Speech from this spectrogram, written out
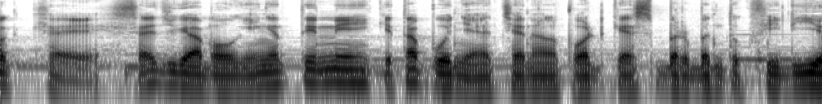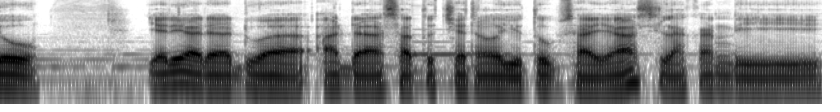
Oke saya juga mau ngingetin nih kita punya channel podcast berbentuk video jadi ada dua ada satu channel YouTube saya silahkan di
